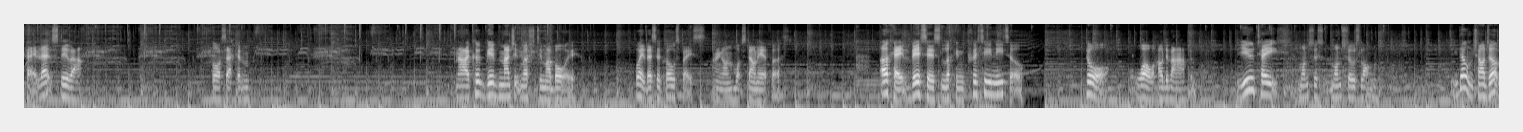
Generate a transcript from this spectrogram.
Okay, let's do that. For a second. Now I could give Magic Mush to my boy. Wait, there's a crawl space. Hang on, what's down here first? Okay, this is looking pretty neato. Sure. Whoa, how did that happen? You take monstrous, Monstro's Lung. You don't charge up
